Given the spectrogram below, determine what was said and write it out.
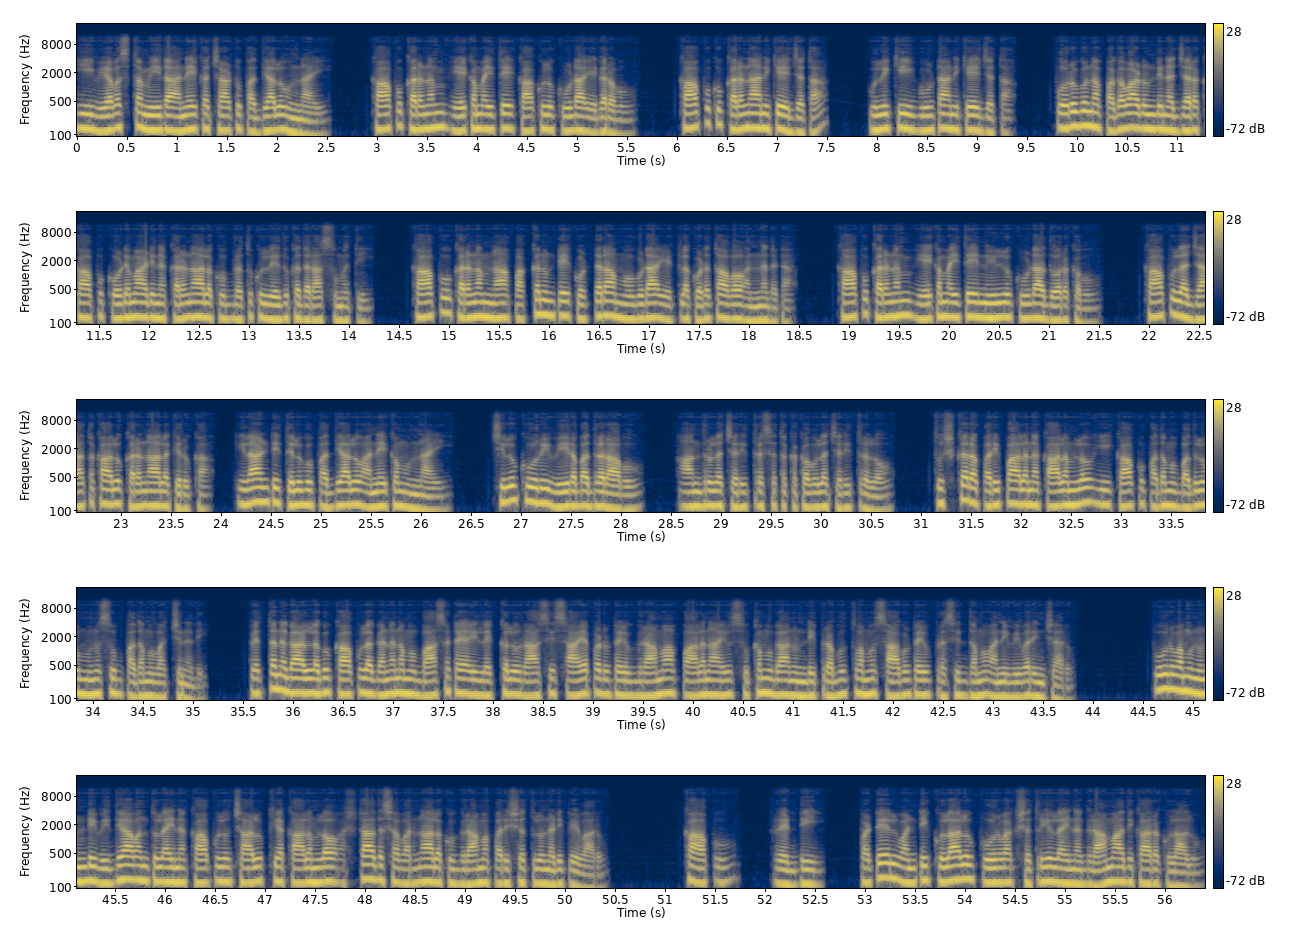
ఈ వ్యవస్థ మీద అనేక చాటు పద్యాలు ఉన్నాయి. కాపు కరణం ఏకమైతే కాకులు కూడా ఎగరవు. కాపుకు కరణానికే జత ఉలికి గూటానికే జత. పొరుగున పగవాడుండిన జర కాపు కోడెమాడిన కరణాలకు బ్రతుకు లేదు కదరా సుమతి. కాపు కరణం నా పక్కనుంటే కొట్టరా మూగుడా ఎట్ల కొడతావో అన్నదట. కాపు కరణం ఏకమైతే నీళ్ళు కూడా దొరకవు. కాపుల జాతకాలు కరణాల కరణాలకెరుక ఇలాంటి తెలుగు పద్యాలు అనేకం ఉన్నాయి. చిలుకూరి వీరభద్రరావు ఆంధ్రుల చరిత్ర శతక కవుల చరిత్రలో తుష్కర పరిపాలన కాలంలో ఈ కాపు పదము బదులు మునుసు పదము వచ్చినది. పెత్తనగాళ్ళగు కాపుల గణనము బాసటయ లెక్కలు రాసి సాయపడుటయు గ్రామ పాలనాయు సుఖముగా నుండి ప్రభుత్వము సాగుటయు ప్రసిద్ధము అని వివరించారు. పూర్వము నుండి విద్యావంతులైన కాపులు చాళుక్య కాలంలో అష్టాదశ వర్ణాలకు గ్రామ పరిషత్తులు నడిపేవారు. కాపు రెడ్డి పటేల్ వంటి కులాలు పూర్వ క్షత్రియులైన గ్రామాధికార కులాలు.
